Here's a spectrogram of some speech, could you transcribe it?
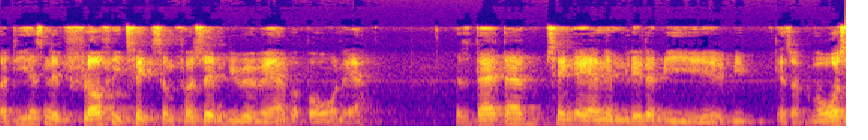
og de her sådan lidt fluffy ting, som for eksempel vi vil være, hvor borgerne er. Altså der, der tænker jeg nemlig lidt, at vi, øh, vi altså vores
